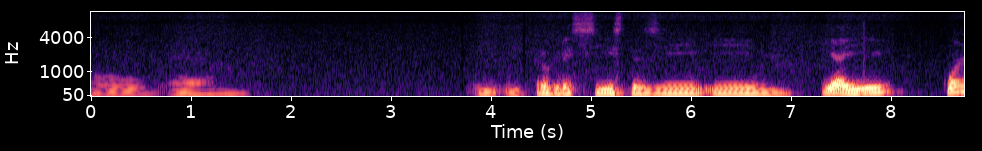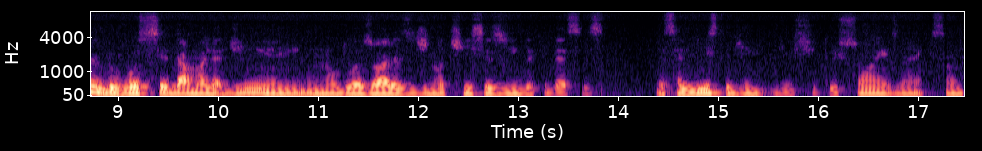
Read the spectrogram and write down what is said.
ou é, progressistas, e, e, e aí quando você dá uma olhadinha em uma ou duas horas de notícias vindo aqui dessas, dessa lista de, de instituições, né, que são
